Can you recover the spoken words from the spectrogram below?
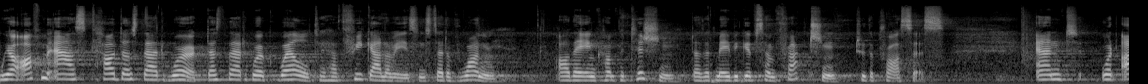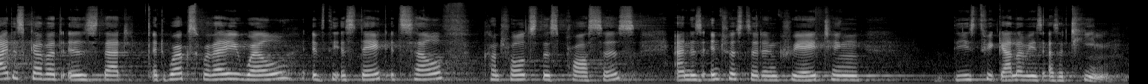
we are often asked, how does that work? Does that work well to have three galleries instead of one? Are they in competition? Does it maybe give some fraction to the process? And what I discovered is that it works very well if the estate itself controls this process and is interested in creating these three galleries as a team.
